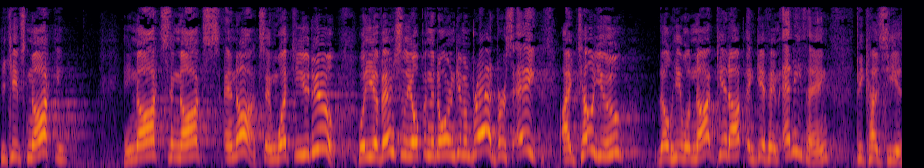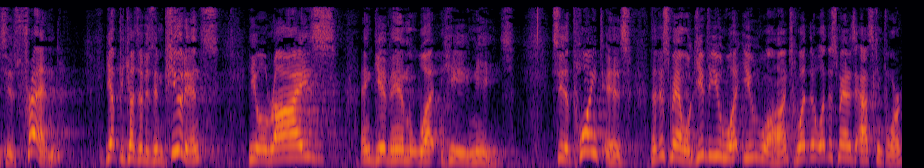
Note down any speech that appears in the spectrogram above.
He keeps knocking. He knocks and knocks and knocks. And what do you do? Well, you eventually open the door and give him bread. Verse 8, I tell you, though he will not get up and give him anything because he is his friend, yet because of his impudence, he will rise and give him what he needs. See, the point is that this man will give you what you want, what, the, what this man is asking for,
